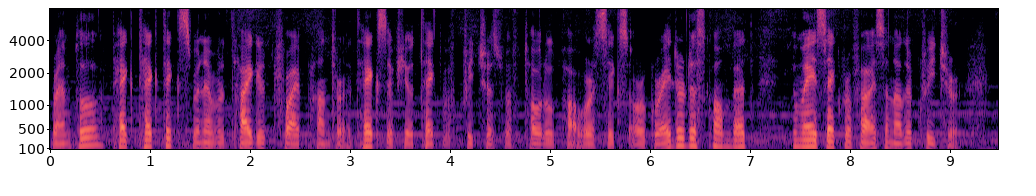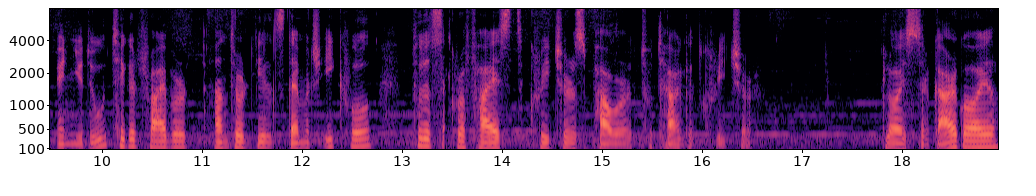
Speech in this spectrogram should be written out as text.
Trample. Pack Tactics whenever Tiger Tribe Hunter attacks. If you attack with creatures with total power 6 or greater this combat, you may sacrifice another creature. When you do, Tiger Tribe Hunter deals damage equal to the sacrificed creature's power to target creature. Cloister Gargoyle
